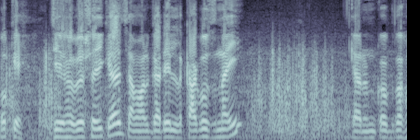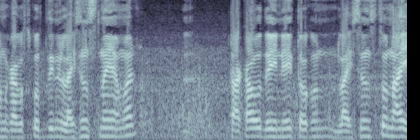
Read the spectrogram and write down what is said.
ওকে, যেভাবে সেই কাজ, আমার গাড়ির কাগজ নাই। কারণ তখন কাগজ করতে দিনে লাইসেন্স নাই আমার। টাকাও দেই নাই তখন লাইসেন্স তো নাই।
